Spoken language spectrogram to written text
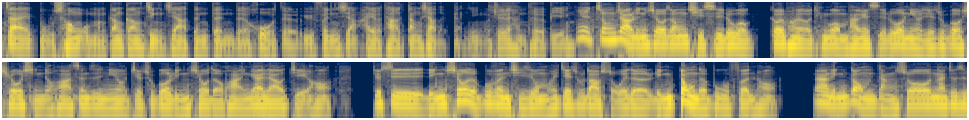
再补充我们刚刚进价等等的获得与分享，还有他当下的感应，我觉得很特别。因为宗教灵修中，其实如果各位朋友听过我们 p 克斯，如果你有接触过修行的话，甚至你有接触过灵修的话，应该了解哈，就是灵修的部分，其实我们会接触到所谓的灵动的部分哈。那灵动，我们讲说，那就是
